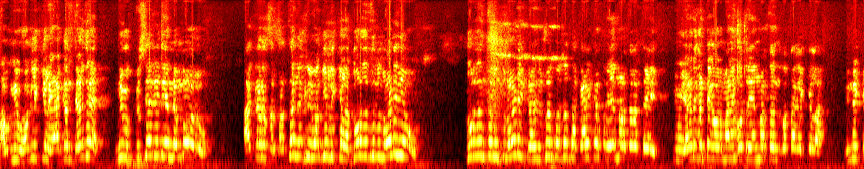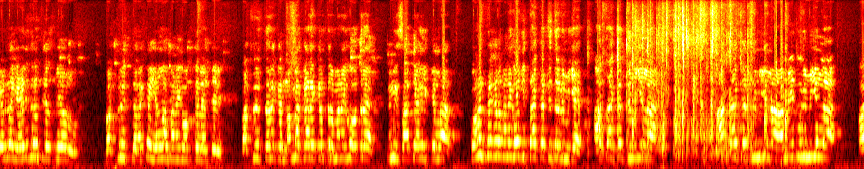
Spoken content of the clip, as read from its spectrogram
ಅವಾಗ ನೀವು ಹೋಗ್ಲಿಕ್ಕಿಲ್ಲ. ಯಾಕಂತ ಹೇಳಿದ್ರೆ ನೀವು ಕ್ರಿಶ್ಚಿಯಾನಿಟಿಯನ್ನು ನಂಬುವವರು ಆ ಕಡೆ ಸತ್ಸಂಗಕ್ಕೆ ನೀವು ಹೋಗಿರ್ಲಿಕ್ಕಿಲ್ಲ. ದೂರದಿಂದ ನೋಡಿ ನೀವು. ದೂರದಿಂದ ನಿಂತು ನೋಡಿ ವಿಶ್ವ ಪರಿಷತ್ನ ಕಾರ್ಯಕರ್ತರು ಏನ್ ಮಾಡ್ತಾರೆ ಅಂತ ಹೇಳಿ. ನೀವು ಎರಡು ಗಂಟೆಗೆ ಅವ್ರ ಮನೆಗೆ ಹೋದ್ರೆ ಏನ್ ಮಾಡ್ತಾರೆ ಅಂತ ಗೊತ್ತಾಗ್ಲಿಕ್ಕಿಲ್ಲ. ನಿನ್ನೆ ಕೇಳಿದಾಗ ಹೇಳಿದ್ರಂತ ಎಸ್ ಬಿ ಅವರು. ಬಕ್ರೀದ್ ತನಕ ಎಲ್ಲ ಮನೆಗೆ ಹೋಗ್ತೇವೆ ಅಂತ ಹೇಳಿ. ಬಕ್ರೀದ್ ತನಕ ನಮ್ಮ ಕಾರ್ಯಕರ್ತರ ಮನೆಗೆ ಹೋದ್ರೆ ನಿಮಗೆ ಸಾಧ್ಯ ಆಗ್ಲಿಕ್ಕಿಲ್ಲ. ಕೋಹಂತಕರ ಮನೆಗೆ ಹೋಗಿ ತಾಕತ್ತಿದ್ರೆ ನಿಮಗೆ. ಆ ತಾಕತ್ ನಿಮಗಿಲ್ಲ. ಆ ತಾಕತ್ ನಿಮಗಿಲ್ಲ. ಆ ಮೀಟರ್ ನಿಮಗಿಲ್ಲ. ಆ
